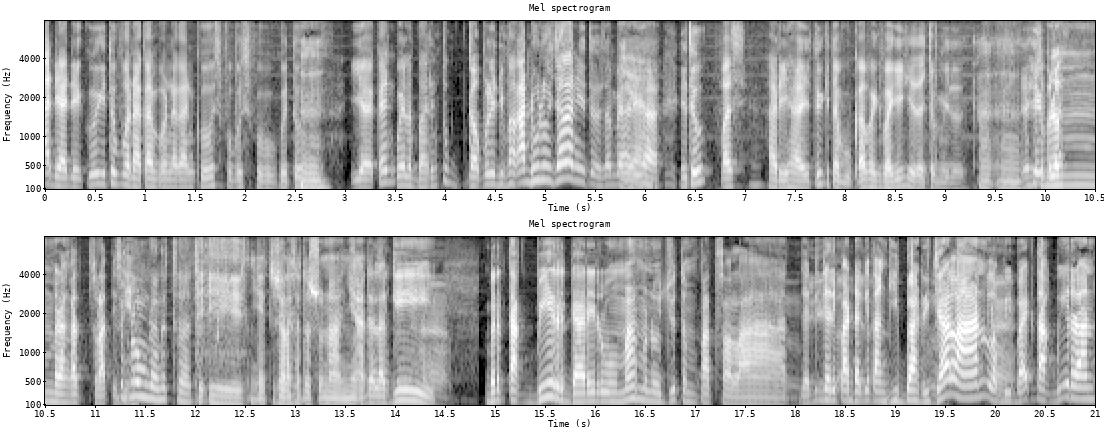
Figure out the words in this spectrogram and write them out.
adik-adikku itu ponakan-ponakanku, sepupu-sepupuku tuh Mm. Ya kan kue lebaran tuh gak boleh dimakan dulu jangan itu sampai hari Iya. H. Itu pas hari H itu kita buka pagi-pagi kita cemil. Sebelum berangkat sholat id ya? Sebelum berangkat sholat Id. Ya itu salah satu sunahnya. Ada lagi Nah, bertakbir dari rumah menuju tempat sholat. Hmm, Jadi jadi daripada kita gibah di Hmm. jalan, Nah. lebih baik takbiran.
